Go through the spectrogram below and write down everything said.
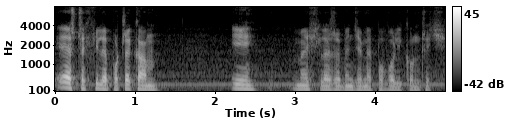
jeszcze chwilę poczekam i myślę, że będziemy powoli kończyć.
